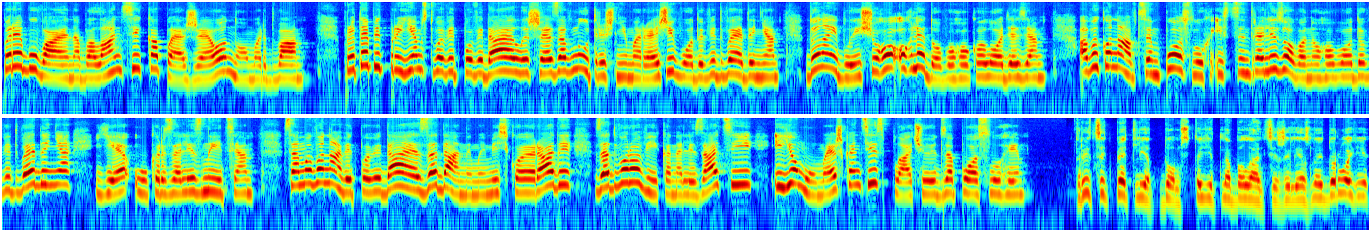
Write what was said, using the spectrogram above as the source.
перебуває на балансі КП ЖЕО номер 2 Проте підприємство відповідає лише за внутрішні мережі водовідведення до найближчого оглядового колодязя. А виконавцем послуг із централізованого водовідведення є Укрзалізниця. Саме вона відповідає за даними міської ради за дворові каналізації, і йому мешканці сплачують за. 35 лет дом стоїть на балансі железної дороги,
